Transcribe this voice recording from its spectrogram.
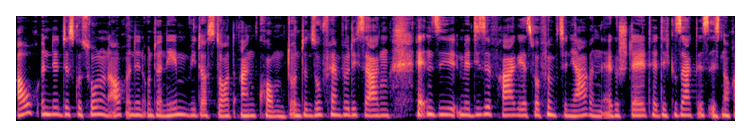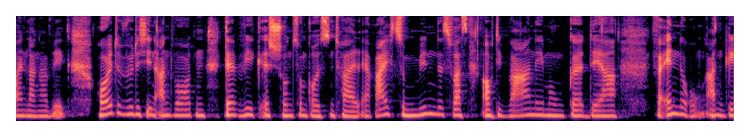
auch in den Diskussionen und auch in den Unternehmen, wie das dort ankommt. Und insofern würde ich sagen, hätten Sie mir diese Frage jetzt vor 15 Jahren gestellt, hätte ich gesagt, es ist noch ein langer Weg. Heute würde ich Ihnen antworten, der Weg ist schon zum größten Teil erreicht, zumindest was auch die Wahrnehmung der Veränderung angeht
